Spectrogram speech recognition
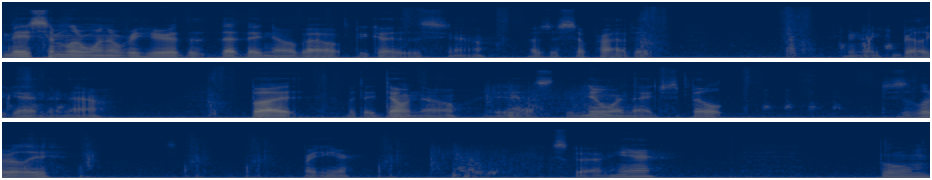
I made a similar one over here that, that they know about because, you know, I was just so proud of it. Even though you can barely get in there now. But what they don't know is the new one that I just built, which is literally right here. Just go down here. Boom.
